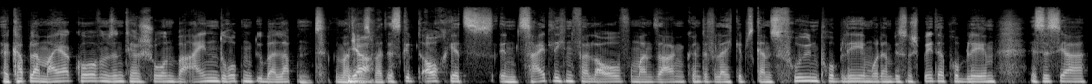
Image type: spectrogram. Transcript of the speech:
äh, Kaplan-Meier-Kurven sind ja schon beeindruckend überlappend, wenn man ja. das macht. Es gibt auch jetzt im zeitlichen Verlauf, wo man sagen könnte, vielleicht gibt es ganz früh ein Problem oder ein bisschen später Problem. Es ist ja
